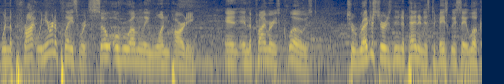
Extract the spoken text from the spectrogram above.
when the pri- when you're in a place where it's so overwhelmingly one party, and and the primary's closed? To register as an independent is to basically say, look,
